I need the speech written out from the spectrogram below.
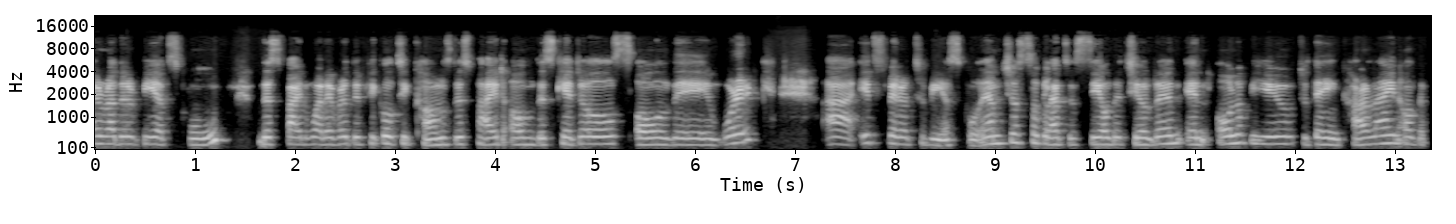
I'd rather be at school despite whatever difficulty comes despite all the schedules all the work uh, it's better to be at school. And i'm just so glad to see all the children and all of you today in Carline, all the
